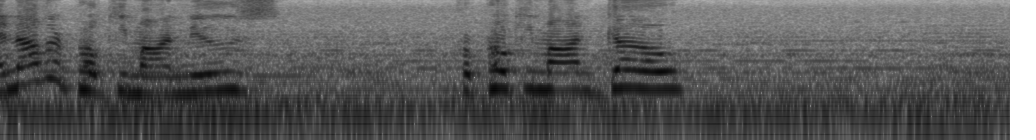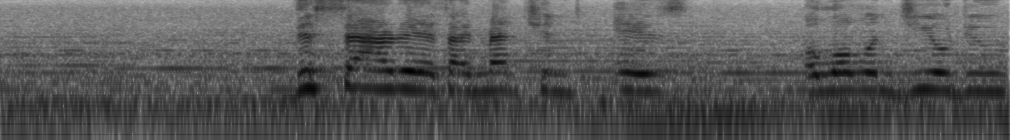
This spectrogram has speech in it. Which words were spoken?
And other Pokemon news for Pokemon Go. This Saturday, as I mentioned, is Alolan Geodude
